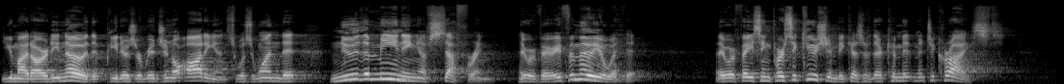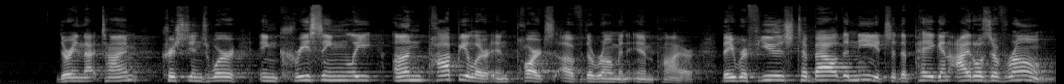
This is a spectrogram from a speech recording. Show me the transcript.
You might already know that Peter's original audience was one that knew the meaning of suffering they were very familiar with it. They were facing persecution because of their commitment to Christ. During that time, Christians were increasingly unpopular in parts of the Roman Empire. They refused to bow the knee to the pagan idols of Rome.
